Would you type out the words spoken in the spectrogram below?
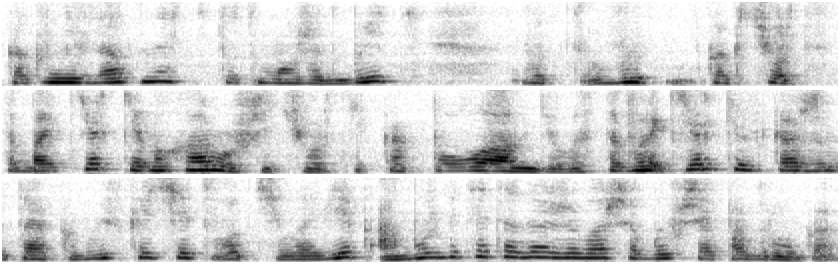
Как внезапность тут может быть вот вы как черт с табакерки, но хороший чертик, как полуангел из табакерки, скажем так, выскочит вот человек, а может быть это даже ваша бывшая подруга,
